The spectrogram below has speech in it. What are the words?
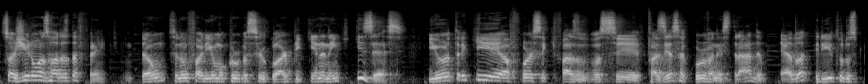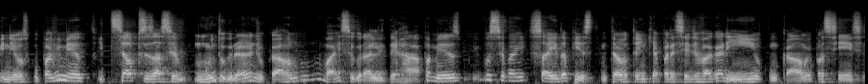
só giram as rodas da frente. Então, você não faria uma curva circular pequena nem que quisesse. E outra é que a força que faz você fazer essa curva na estrada é a do atrito dos pneus com o pavimento. E se ela precisar ser muito grande, o carro não vai segurar, ele derrapa mesmo e você vai sair da pista. Então tem que aparecer devagarinho, com calma e paciência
